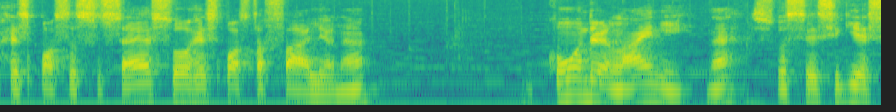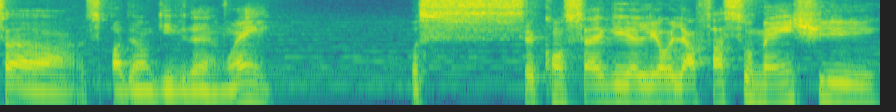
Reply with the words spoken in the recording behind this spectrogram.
resposta sucesso ou resposta falha, né? Com underline, né? Se você seguir essa, esse padrão give then when, você consegue ali olhar facilmente,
